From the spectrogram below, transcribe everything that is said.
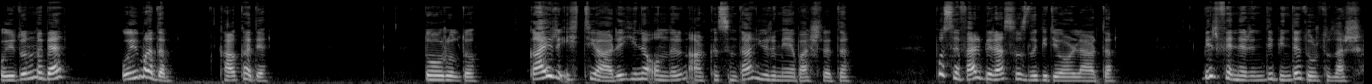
Uyudun mu be? Uyumadım. Kalk hadi. Doğruldu. Gayri ihtiyarı yine onların arkasından yürümeye başladı. Bu sefer biraz hızlı gidiyorlardı. Bir fenerin dibinde durdular.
